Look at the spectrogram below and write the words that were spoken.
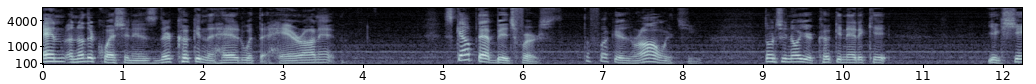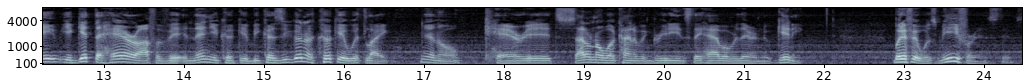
And another question is they're cooking the head with the hair on it. Scalp that bitch first. What the fuck is wrong with you? Don't you know your cooking etiquette? You shave, you get the hair off of it, and then you cook it because you're gonna cook it with like, you know, carrots. I don't know what kind of ingredients they have over there in New Guinea. But if it was me, for instance,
